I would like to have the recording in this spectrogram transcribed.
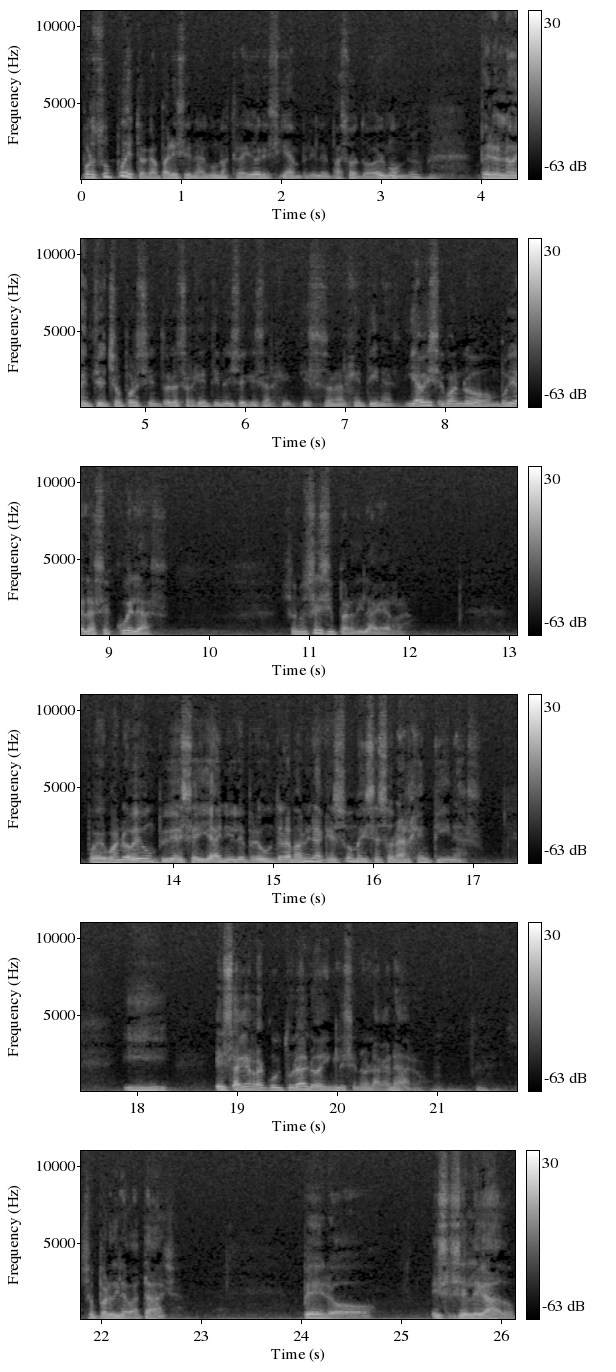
Por supuesto que aparecen algunos traidores siempre, le pasó a todo el mundo. Uh -huh. Pero el 98% de los argentinos dice que, arge que son argentinas. Y a veces cuando voy a las escuelas yo no sé si perdí la guerra. Porque cuando veo un pibe de 6 años y le pregunto las Malvinas qué son, me dice son argentinas. Y esa guerra cultural los ingleses no la ganaron. Uh -huh. Yo perdí la batalla. Pero ese es el legado,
